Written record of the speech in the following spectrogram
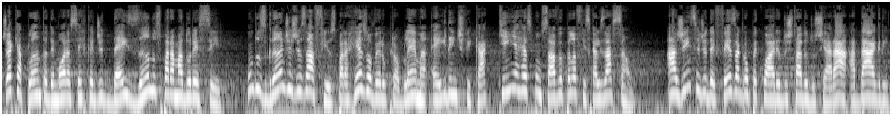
já que a planta demora cerca de 10 anos para amadurecer. Um dos grandes desafios para resolver o problema é identificar quem é responsável pela fiscalização. A Agência de Defesa Agropecuária do Estado do Ceará, a DAGRE,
